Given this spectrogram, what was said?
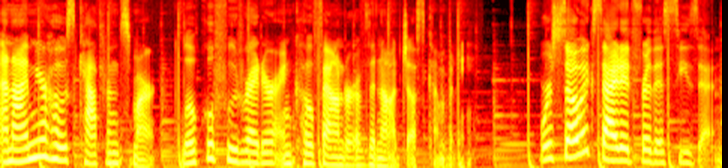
And I'm your host, Catherine Smart, local food writer and co founder of The Not Just Company. We're so excited for this season.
